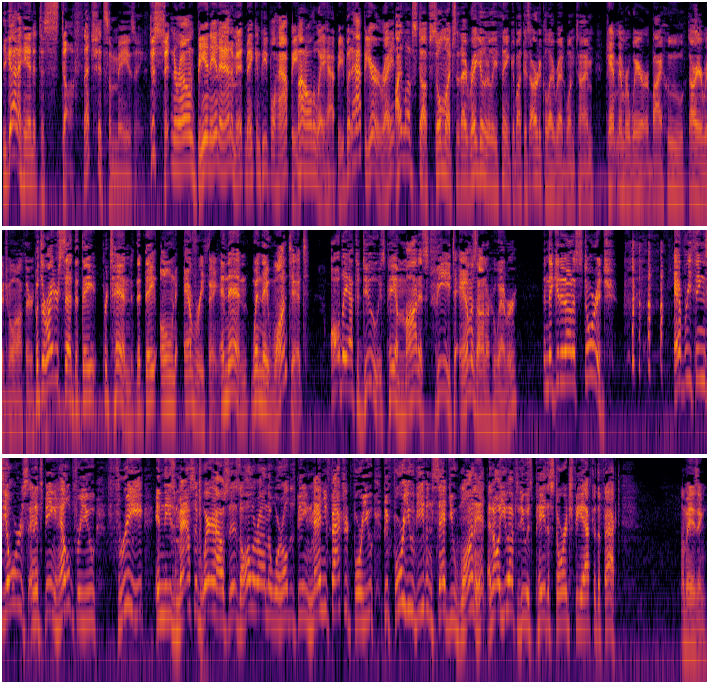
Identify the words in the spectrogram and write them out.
You gotta hand it to stuff. That shit's amazing. Just sitting around being inanimate, making people happy. Not all the way happy, but happier, right? I love stuff so much that I regularly think about this article I read one time. Can't remember where or by who. Sorry, original author. But the writer said that they pretend that they own everything. And then when they want it, all they have to do is pay a modest fee to Amazon or whoever, and they get it out of storage. Everything's yours and it's being held for you free in these massive warehouses all around the world. It's being manufactured for you before you've even said you want it. And all you have to do is pay the storage fee after the fact. Amazing.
